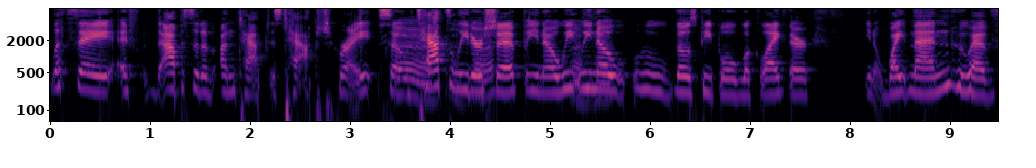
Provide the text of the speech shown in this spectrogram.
let's say if the opposite of untapped is tapped, right? So mm, tapped uh-huh. leadership, you know, we, we mm-hmm. know who those people look like. They're, you know, white men who have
